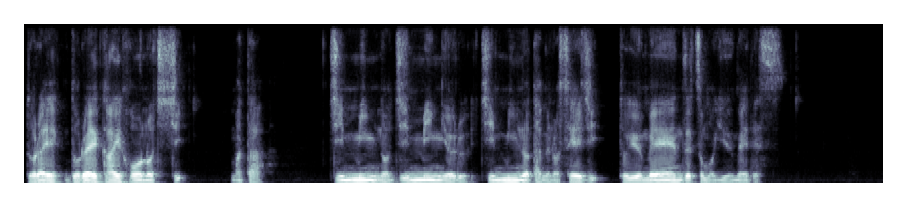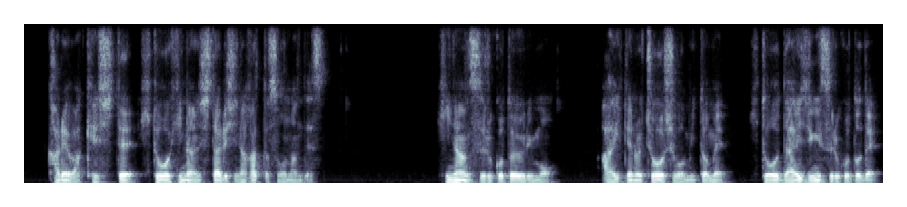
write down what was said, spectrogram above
奴隷奴隷解放の父、また人民の人民による人民のための政治という名演説も有名です。彼は決して人を非難したりしなかったそうなんです。非難することよりも相手の長所を認め人を大事にすることで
